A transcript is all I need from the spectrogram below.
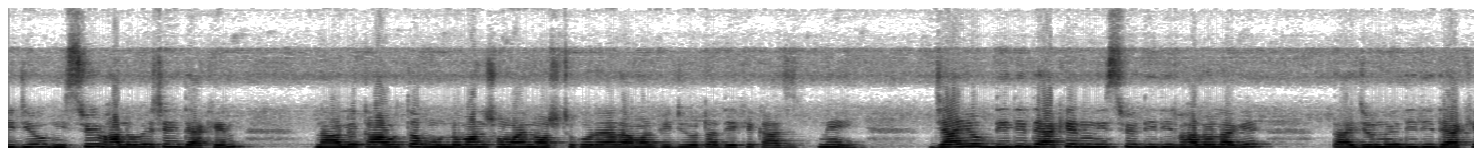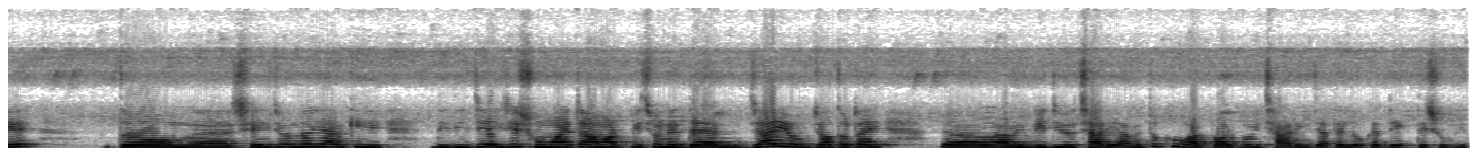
ভিডিও নিশ্চয়ই ভালোবেসেই দেখেন। নাহলে কারোর তো মূল্যবান সময় নষ্ট করে আর আমার ভিডিওটা দেখে কাজ নেই। যাই হোক, দিদি দেখেন, নিশ্চয়ই দিদির ভালো লাগে, তাই জন্যই দিদি দেখে। তো সেই জন্যই আর কি দিদি যে এই যে সময়টা আমার পিছনে দেন। যাই হোক, যতটাই আমি ভিডিও ছাড়ি, আমি তো খুব অল্প অল্পই ছাড়ি, যাতে লোকে দেখতে সুবিধা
